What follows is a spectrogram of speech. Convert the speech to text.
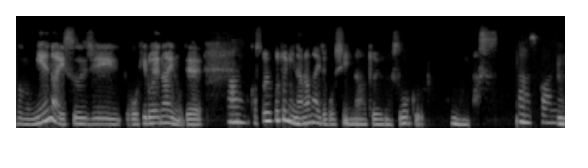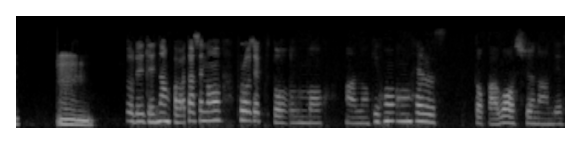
その見えない数字を拾えないので、はいなん。かそういうことにならないでほしいなというのをすごく思います。確かに。うんうん。それでなんか私のプロジェクトも、あの、基本ヘルスとかウォッシュなんです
